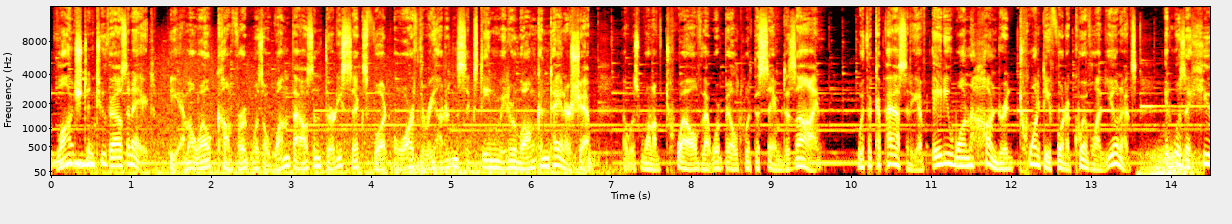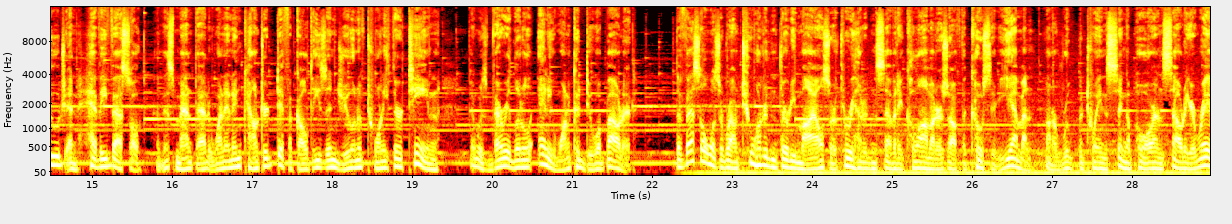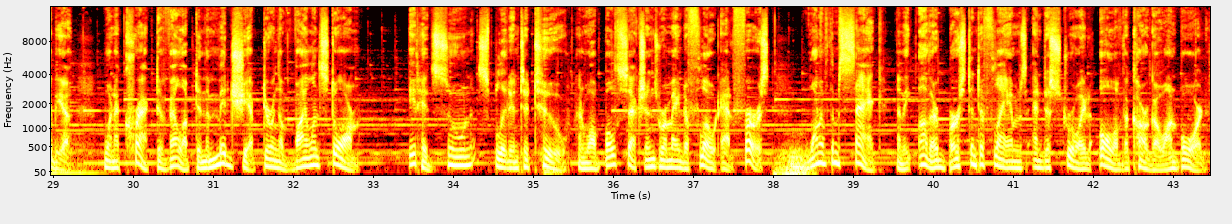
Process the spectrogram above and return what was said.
Launched in 2008, the MOL Comfort was a 1,036-foot or 316-meter-long container ship that was one of 12 that were built with the same design. With a capacity of 8,100 20-foot equivalent units, it was a huge and heavy vessel, and this meant that when it encountered difficulties in June of 2013, there was very little anyone could do about it. The vessel was around 230 miles or 370 kilometers off the coast of Yemen on a route between Singapore and Saudi Arabia when a crack developed in the midship during a violent storm. It had soon split into two, and while both sections remained afloat at first, one of them sank and the other burst into flames and destroyed all of the cargo on board.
